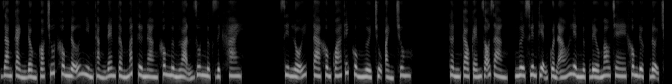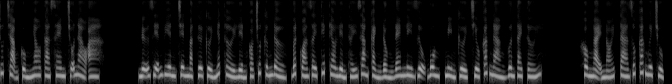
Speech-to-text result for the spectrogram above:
Giang cảnh đồng có chút không nỡ nhìn thẳng đem tầm mắt từ nàng không ngừng loạn run ngực dịch khai. Xin lỗi, ta không quá thích cùng người chụp ảnh chung. Thân cao kém rõ ràng, người xuyên kiện quần áo liền ngực đều mau che không được đợi chút chạm cùng nhau ta xem chỗ nào a Nữ diễn viên trên mặt tươi cười nhất thời liền có chút cứng đờ, bất quá giây tiếp theo liền thấy Giang Cảnh Đồng đem ly rượu buông, mỉm cười chiều các nàng vươn tay tới. Không ngại nói ta giúp các ngươi chụp,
